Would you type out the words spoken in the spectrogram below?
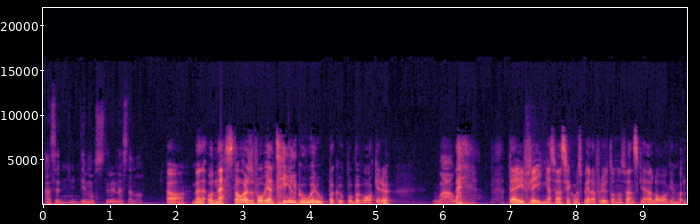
Alltså, det måste det nästan vara. Ja, men och nästa år så får vi en till god Europacup att bevaka du. Wow. Där i och för sig inga svenskar kommer spela förutom de svenska lagen väl?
